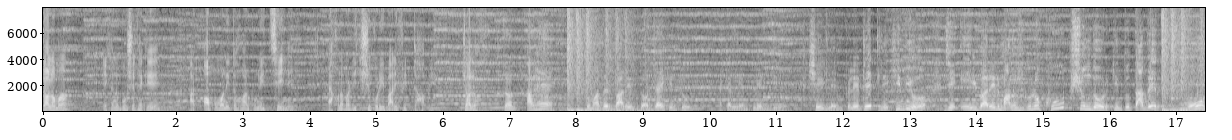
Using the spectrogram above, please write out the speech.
চলো মা এখানে বসে থেকে আর অপমানিত হওয়ার কোনো ইচ্ছেই নেই। এখন আবার রিক্সা করে বাড়ি ফিরতে হবে। চলো। চল আর হ্যাঁ তোমাদের বাড়ির দরজায় কিন্তু একটা লেমপ্লেট দিও। সেই লেমপ্লেটে লিখি দিও যে এই বাড়ির মানুষগুলো খুব সুন্দর, কিন্তু তাদের মন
